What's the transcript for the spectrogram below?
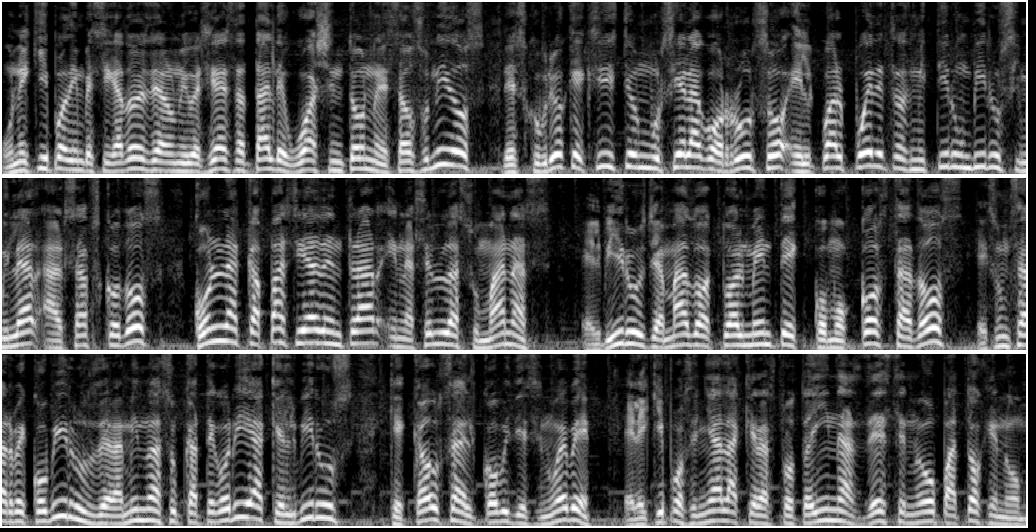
Un equipo de investigadores de la Universidad Estatal de Washington, en Estados Unidos, descubrió que existe un murciélago ruso el cual puede transmitir un virus similar al SARS-CoV-2 con la capacidad de entrar en las células humanas. El virus llamado actualmente como Costa 2 es un sarbecovirus de la misma subcategoría que el virus que causa el COVID-19. El equipo señala que las proteínas de este nuevo patógeno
